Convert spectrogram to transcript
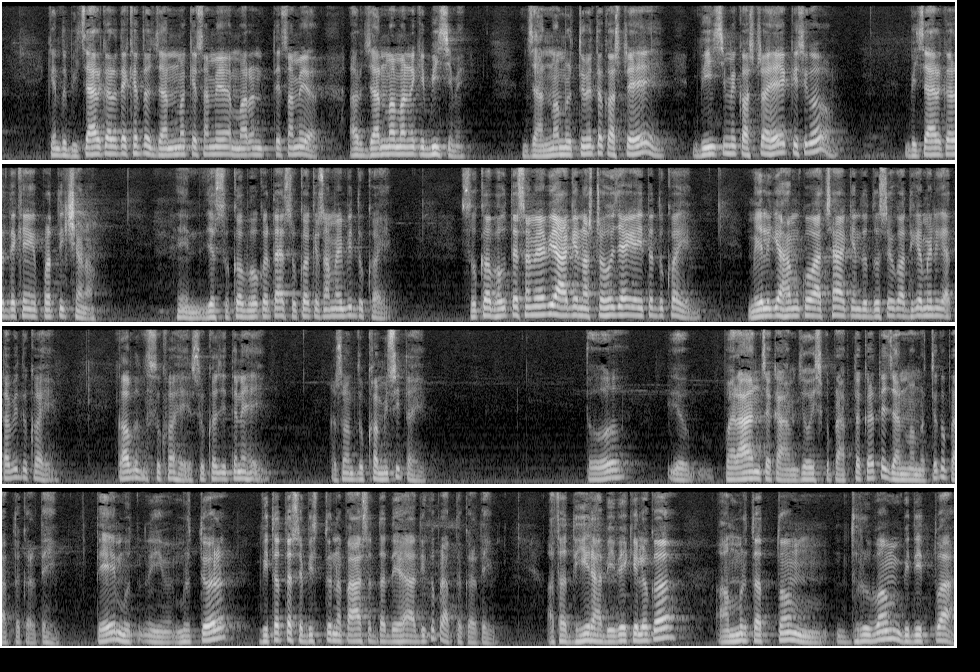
किंतु विचार कर देखे तो जन्म के समय, मरण के समय और जन्म, मरण के बीच में। जन्म, मृत्यु में तो कष्ट है, बीच में कष्ट है किसी को? विचार कर देखें प्रतिक्षण। जो सुख भोग करता है, सुख के समय भी दुख है। सुख भोगते समय भी आगे नष्ट हो जाएगा, ये तो दुख है। मिल गया हमको अच्छा किंतु दूसरे को अधिक मिल गया, तभी दुख है। कब सुख है? सुख जितने है, उसमें दुख मिश्रित है। तो ये परांच काम जो इसको प्राप्त करते जन्म मृत्यु को प्राप्त करते हैं। ते मृत्यु वितत से विस्तु पास देह आदि को प्राप्त करते हैं। अथ धीरा विवेकी लोग, अमृतत्व ध्रुवम विदित्वा,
